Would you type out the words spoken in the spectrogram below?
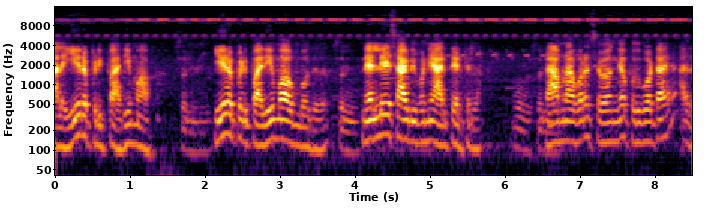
அதில் ஈரப்பிடிப்பு அதிகமாகும். ஈரப்பிடிப்பு அதிகமாகும் போது நெல்லே சாகுபடி பண்ணி அறுத்து எடுத்துடலாம். ராமநாதபுரம் சிவகங்கை புதுக்கோட்டை அது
